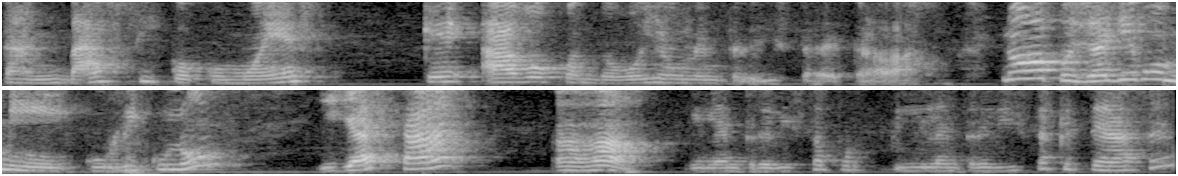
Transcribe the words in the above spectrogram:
tan básico como es, ¿qué hago cuando voy a una entrevista de trabajo? No, pues ya llevo mi currículum y ya está. Ajá y la entrevista por y la entrevista que te hacen,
